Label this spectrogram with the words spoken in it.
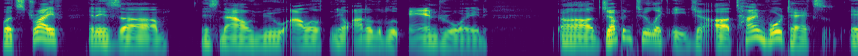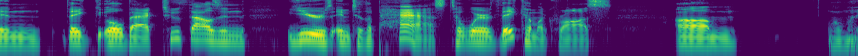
But Strife and his um his now new out of you know out of the blue android uh jump into like a uh, time vortex and they go back 2000 years into the past to where they come across um Oh my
